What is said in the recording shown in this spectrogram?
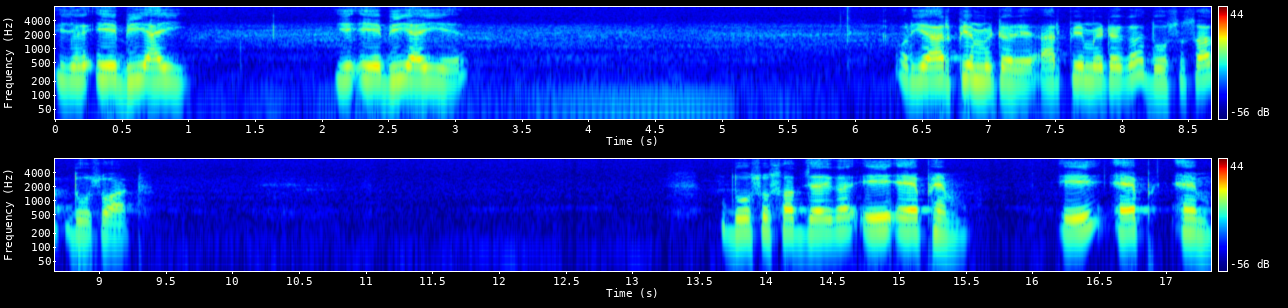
ये जगह ए बी आई ये ए बी आई है। और ये एम मीटर है। आर पी एम मीटर का दो सौ सात, दो सौ आठ। दो सौ सात जाएगा A F M A F M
